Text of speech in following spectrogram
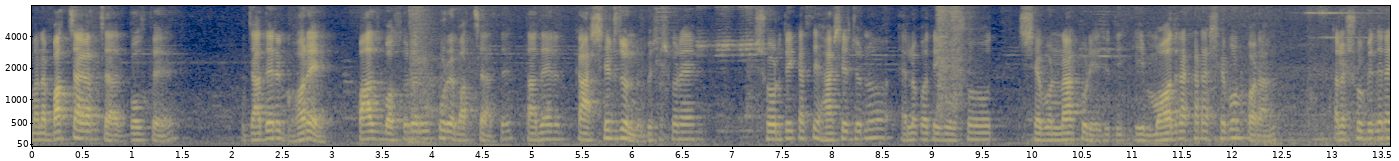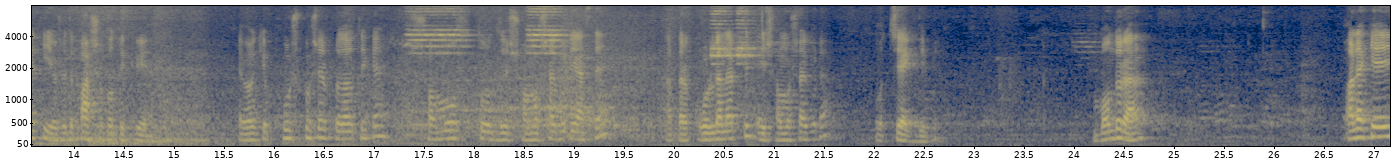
মানে বাচ্চা কাচ্চা বলতে, যাদের ঘরে পাঁচ বছরের উপরে বাচ্চা আছে, তাদের কাশের জন্য, বিশেষ করে সর্দি, কাশি, হাসির জন্য অ্যালোপ্যাথিক ওষুধ সেবন না করে যদি এই মদ রাখাটা সেবন করান, তাহলে সুবিধাটা কি? ওষুধে পার্শ্ব প্রতিক্রিয়া। এবং কি ফুসফুসের প্রদাহ থেকে সমস্ত যে সমস্যাগুলি আছে আপনার কোল্ড অ্যালার্জিক এই সমস্যাগুলো ও চেক দিবে। বন্ধুরা, অনেকেই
